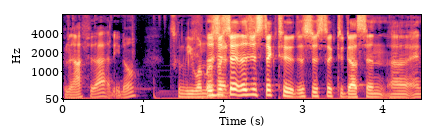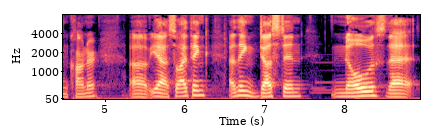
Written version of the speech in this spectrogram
and then after that, you know, it's gonna be one more. Let's just let's just stick to let's just stick to Dustin uh, and Conor. Uh, yeah, so I think I think Dustin knows that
